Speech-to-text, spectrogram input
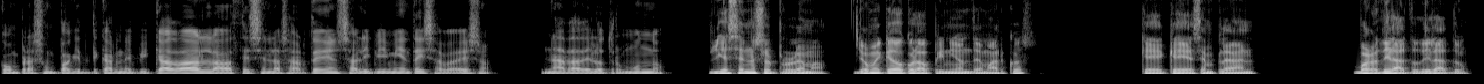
compras un paquete de carne picada, la haces en la sartén, sal y pimienta y sabe a eso. Nada del otro mundo. Y ese no es el problema. Yo me quedo con la opinión de Marcos, que, que es en plan. Bueno, dila tú, dila tú.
